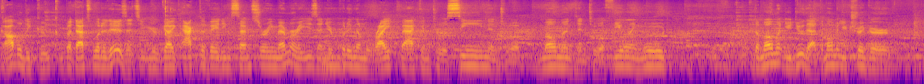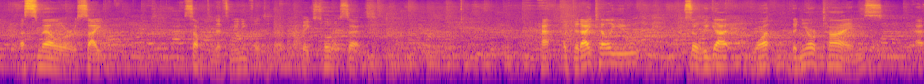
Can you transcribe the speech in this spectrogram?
gobbledygook, but that's what it is. It's you're like activating sensory memories, and you're putting them right back into a scene, into a moment, into a feeling, mood. The moment you do that, the moment you trigger a smell or a sight, something that's meaningful to them, makes total sense. Ha- did I tell you? So we got what the New York Times. uh,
